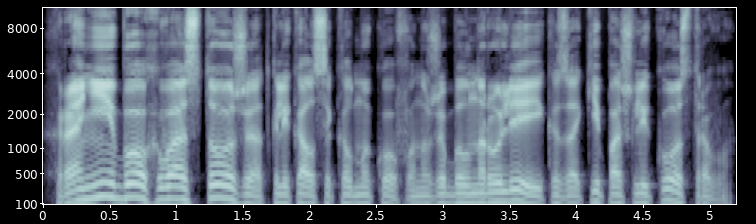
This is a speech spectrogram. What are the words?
«Храни бог вас тоже!» — откликался Калмыков. Он уже был на руле, и казаки пошли к острову.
